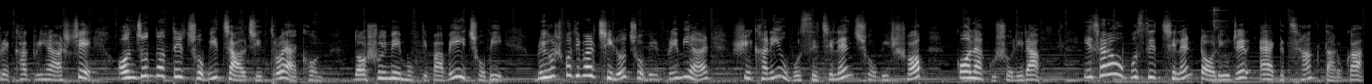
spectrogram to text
প্রেক্ষাগৃহে আসছে অঞ্জন দত্তের ছবি চালচিত্র এখন। দশই মে মুক্তি পাবে এই ছবি। বৃহস্পতিবার ছিল ছবির প্রিমিয়ার, সেখানেই উপস্থিত ছিলেন ছবির সব কলাকুশলীরা। এছাড়াও উপস্থিত ছিলেন টলিউডের এক ঝাঁক তারকা।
